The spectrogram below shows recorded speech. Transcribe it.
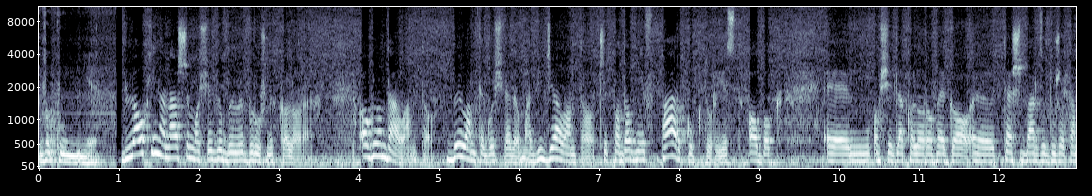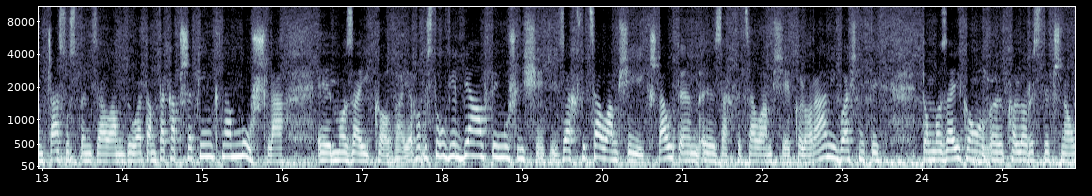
wokół mnie. Bloki na naszym osiedlu były w różnych kolorach. Oglądałam to, byłam tego świadoma, widziałam to, czy podobnie w parku, który jest obok osiedla kolorowego. E, też bardzo dużo tam czasu spędzałam. Była tam taka przepiękna muszla e, mozaikowa. Ja po prostu uwielbiałam w tej muszli siedzieć. Zachwycałam się jej kształtem, e, zachwycałam się kolorami właśnie tych, tą mozaiką kolorystyczną.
